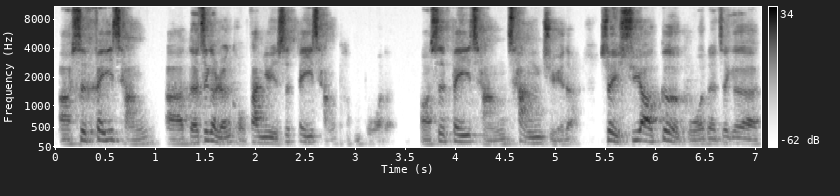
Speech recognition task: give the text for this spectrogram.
啊是非常啊的这个人口贩运是非常蓬勃的，啊是非常猖獗的，所以需要各国的这个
